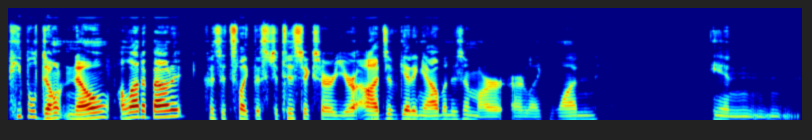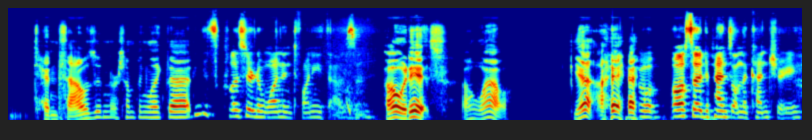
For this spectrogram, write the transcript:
people don't know a lot about it because it's like the statistics are your odds of getting albinism are, are like one in 10,000 or something like that. I think it's closer to one in 20,000. Oh, it is. Oh, wow. Yeah. well, also depends on the country.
